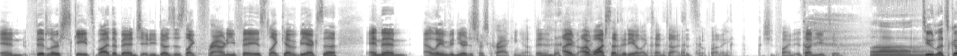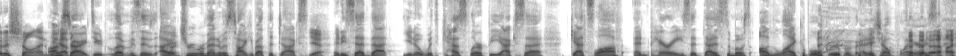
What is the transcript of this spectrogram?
and Fiddler skates by the bench and he does this like frowny face like Kevin Bieksa, and then Alain Vigneault just starts cracking up, and I I watched that video like ten times. It's so funny. You should find it. It's on YouTube. Uh, Dude, let's go to Sean. We I'm have- sorry, dude. Let me say, this. I, Drew Remenda was talking about the Ducks. Yeah. and he said that you know with Kesler, Bieksa, Getzlaf, and Perry, he said that is the most unlikable group of NHL players that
